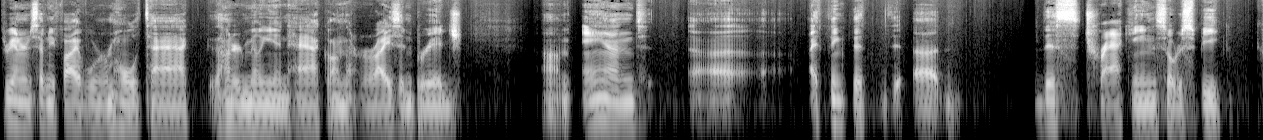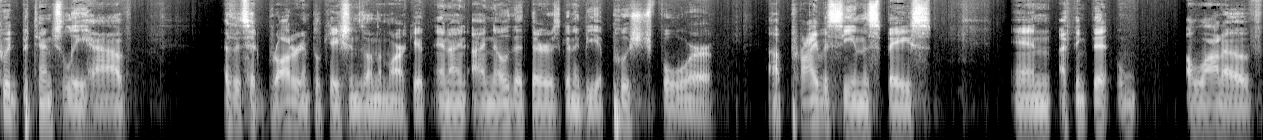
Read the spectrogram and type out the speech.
375 wormhole attack, the 100 million hack on the Horizon Bridge, um, and uh, I think that uh, this tracking, so to speak, could potentially have as I said, broader implications on the market. And I, I know that there's going to be a push for uh, privacy in the space. And I think that a lot of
